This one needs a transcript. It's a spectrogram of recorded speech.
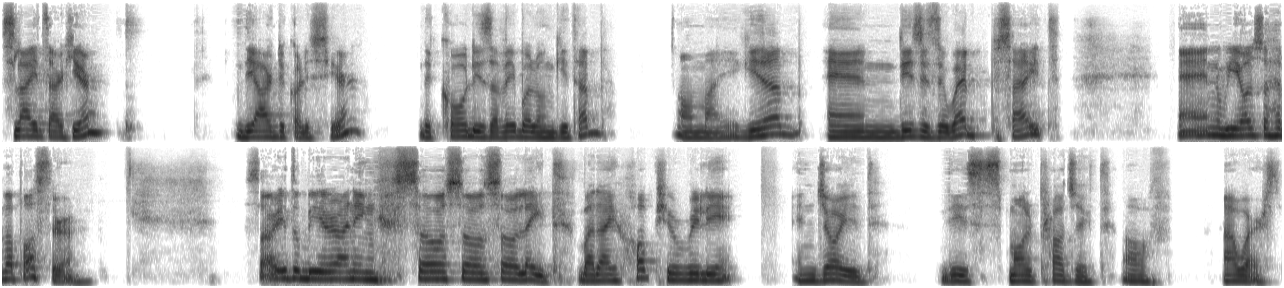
slides are here. The article is here. The code is available on github on my github and this is the website. And we also have a poster. Sorry to be running so so so late but i hope you really enjoyed this small project of ours.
